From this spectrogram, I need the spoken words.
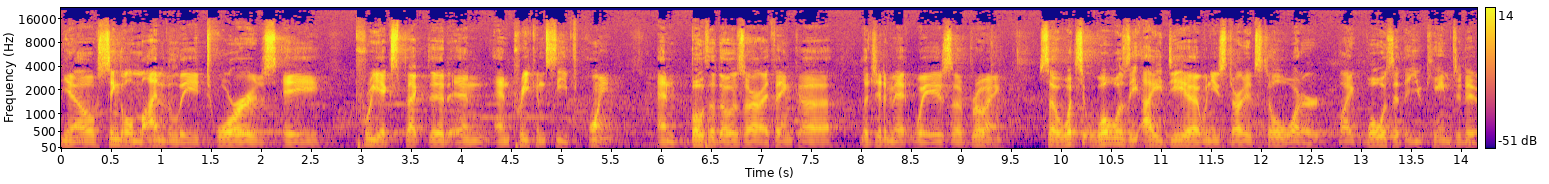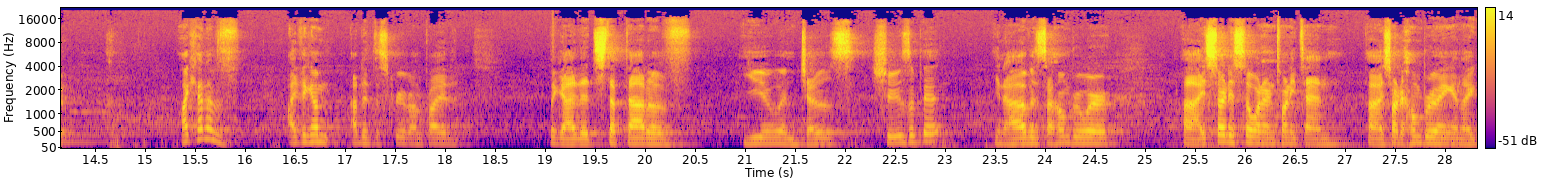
you know, single-mindedly towards a pre-expected and, and preconceived point. And both of those are, I think, uh, legitimate ways of brewing. So, what's, what was the idea when you started Stillwater? Like, what was it that you came to do? I kind of, I think I'm out of this group. I'm probably the guy that stepped out of you and Joe's shoes a bit. You know, I was a home brewer. Uh, I started Stillwater in 2010. Uh, I started home brewing in like,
